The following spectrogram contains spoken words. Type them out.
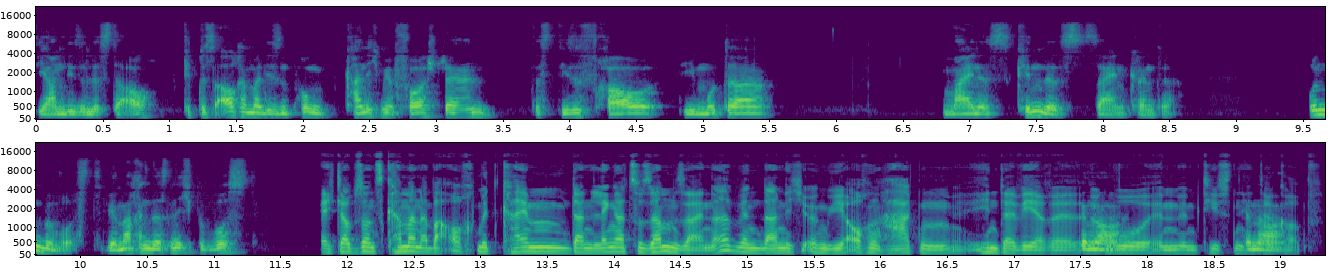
die haben diese Liste auch, gibt es auch immer diesen Punkt, kann ich mir vorstellen, dass diese Frau die Mutter meines Kindes sein könnte. Unbewusst. Wir machen das nicht bewusst. Ich glaube, sonst kann man aber auch mit keinem dann länger zusammen sein, ne? wenn da nicht irgendwie auch ein Haken hinter wäre, Genau. irgendwo im, im tiefsten Genau. Hinterkopf.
